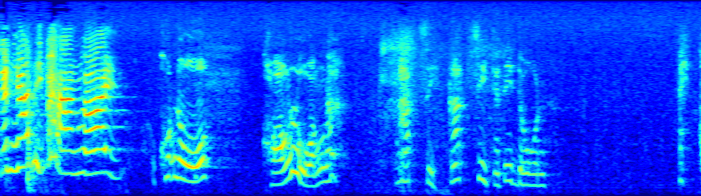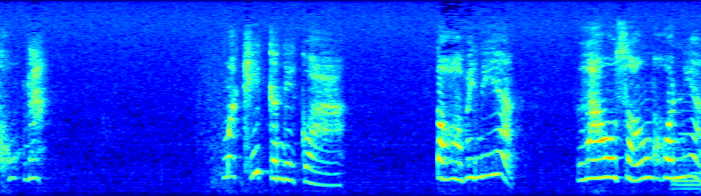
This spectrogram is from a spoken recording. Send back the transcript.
จะงัดให้พังเลย คุณ หนู ของหลวงนะงัดสิงัดสิจะได้โดนติดคุกนะ มาคิดกันดีกว่า ต่อไปเนี่ย เราสองคนเนี่ย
